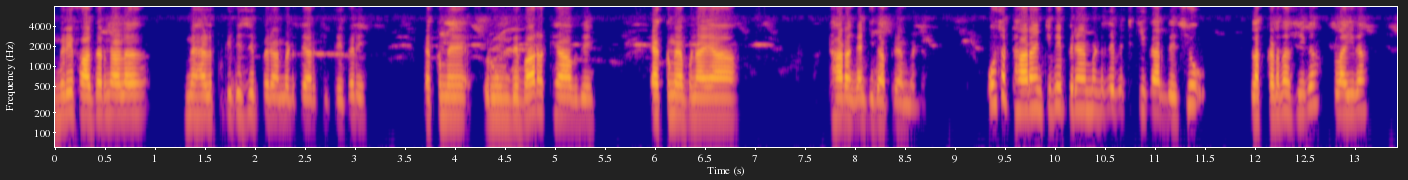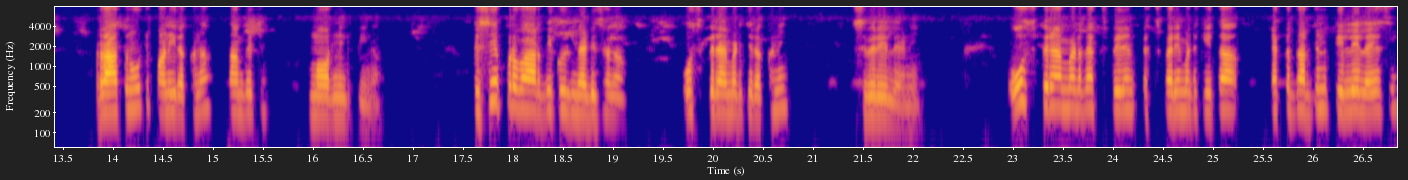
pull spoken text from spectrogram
ਮੇਰੇ ਫਾਦਰ ਨਾਲ ਮੈਂ ਹੈਲਪ ਕੀਤੀ ਸੀ ਪਿਰਾਮਿਡ ਤਿਆਰ ਕੀਤੇ ਘਰੇ। ਇੱਕ ਮੈਂ ਰੂਮ ਦੇ ਬਾਹਰ ਰੱਖਿਆ ਆਪਦੇ। ਇੱਕ ਮੈਂ ਬਣਾਇਆ 18 ਇੰਚ ਦਾ ਪਿਰਾਮਿਡ ਉਸ 18 ਇੰਚ ਦੇ ਪਿਰਾਮਿਡ ਦੇ ਵਿੱਚ ਕੀ ਕਰਦੇ ਸੀ ਉਹ? ਲੱਕੜ ਦਾ ਸੀਗਾ, ਪਲਾਈ ਦਾ। ਰਾਤ ਨੂੰ ਉਹ ਚ ਪਾਣੀ ਰੱਖਣਾ, ਤਾਂਬੇ ਚ ਮਾਰਨਿੰਗ ਪੀਣਾ। ਕਿਸੇ ਪਰਿਵਾਰ ਦੀ ਕੋਈ ਮੈਡੀਸਨ ਉਸ ਪਿਰਾਮਿਡ 'ਚ ਰੱਖਣੀ। ਸਵੇਰੇ ਲੈਣੀ। ਉਸ ਪਿਰਾਮਿਡ ਦਾ ਐਕਸਪੈਰੀਮੈਂਟ ਕੀਤਾ, ਇੱਕ ਦਰਜਨ ਕਿੱਲੇ ਲਏ ਸੀ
